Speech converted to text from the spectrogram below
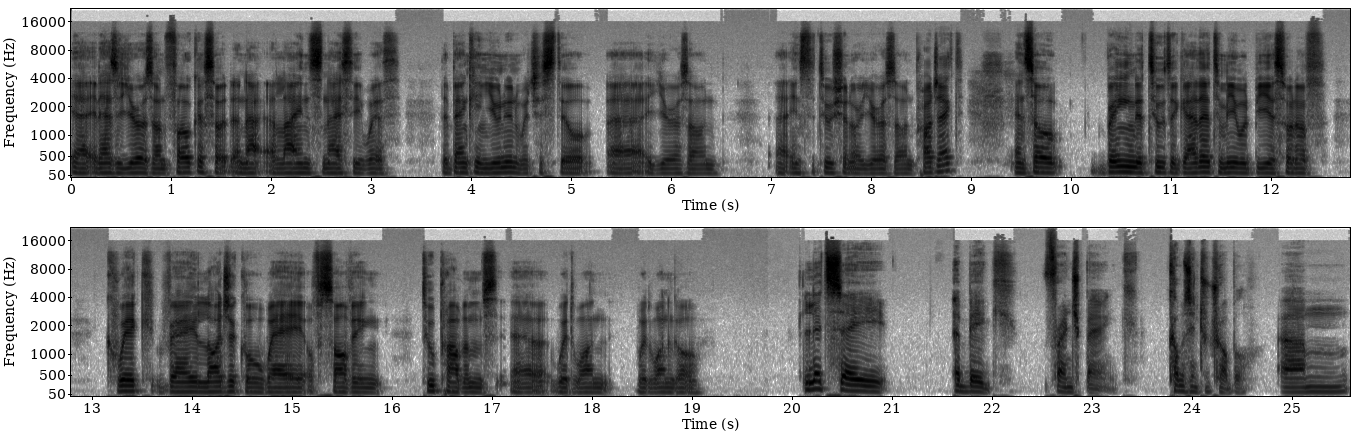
Uh, it has a eurozone focus, so it an- aligns nicely with the banking union, which is still uh, a eurozone uh, institution or eurozone project. And so bringing the two together to me would be a sort of quick, very logical way of solving two problems uh, with one with one go. Let's say a big French bank comes into trouble um,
